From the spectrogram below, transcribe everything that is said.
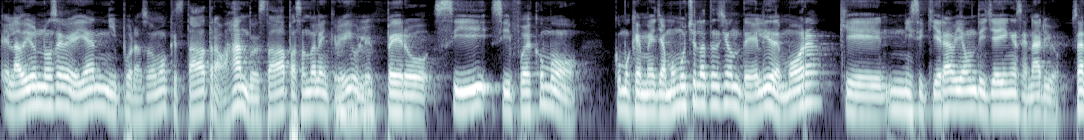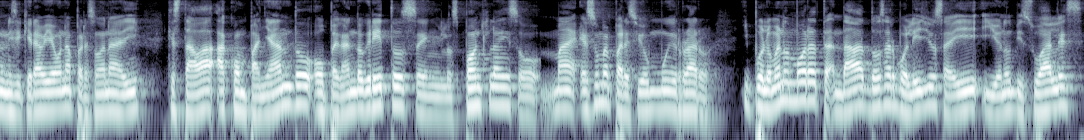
el audio no se veía ni por asomo que estaba trabajando, estaba pasándola increíble, pero sí, sí fue como, como que me llamó mucho la atención de él y de Mora que ni siquiera había un DJ en escenario, o sea, ni siquiera había una persona ahí que estaba acompañando o pegando gritos en los punchlines, o mae, eso me pareció muy raro. Y por lo menos Mora andaba dos arbolillos ahí y unos visuales.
